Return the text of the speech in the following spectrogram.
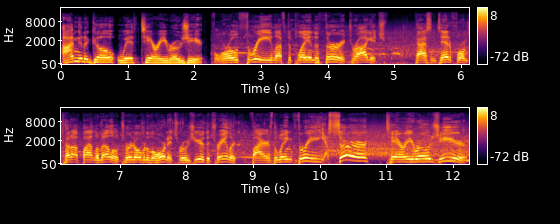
I'm going to go with Terry Rozier. 4.03 left to play in the third. Dragic Pass intent for him, cut off by LaMelo. Turn over to the Hornets. Rozier, the trailer, fires the wing three. Yes, sir. Terry Rozier.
